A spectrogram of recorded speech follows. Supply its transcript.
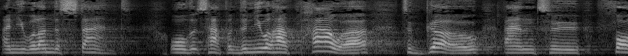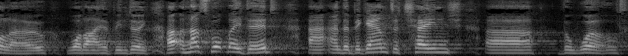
and you will understand all that's happened. And you will have power to go and to follow what I have been doing. Uh, and that's what they did. Uh, and they began to change uh, the world.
